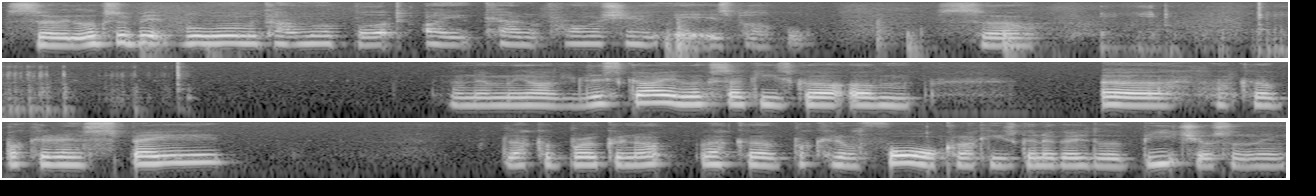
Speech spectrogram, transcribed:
So it looks a bit blue on the camera but I can promise you it is purple. So. And then we have this guy looks like he's got um uh like a bucket and spade. Like a broken up like a bucket and fork like he's gonna go to the beach or something.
